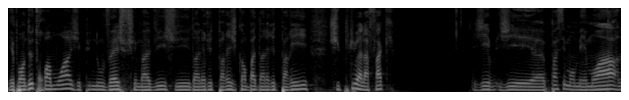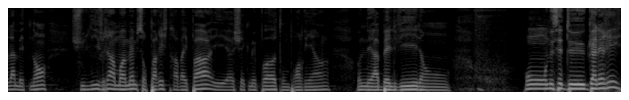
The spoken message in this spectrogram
Et pendant deux, trois mois, j'ai plus de nouvelles. Je fais ma vie. Je suis dans les rues de Paris. Je combatte dans les rues de Paris. Je suis plus à la fac. J'ai euh, passé mon mémoire. Là maintenant, je suis livré à moi-même sur Paris, je travaille pas et euh, je suis avec mes potes, on ne prend rien. On est à Belleville, on, on essaie de galérer.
